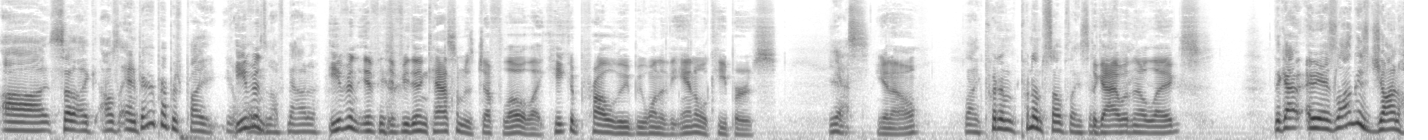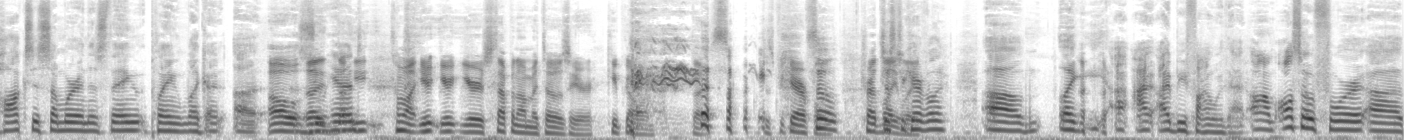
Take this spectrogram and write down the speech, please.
Uh, so like I was, and Barry Pepper's probably you know, Even- old enough now to. even if if you didn't cast him as Jeff Lowe, like he could probably be one of the animal keepers. Yes, You know, like put him put him someplace. the guy with no legs. The guy, I mean, as long as John Hawkes is somewhere in this thing playing like a, a Oh, a zoo uh, hand. you- come on! You're, you're you're stepping on my toes here. Keep going. But just be careful. so Tread just lightly. be careful. Um, like I, I- I'd be fine with that. Um, also for uh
